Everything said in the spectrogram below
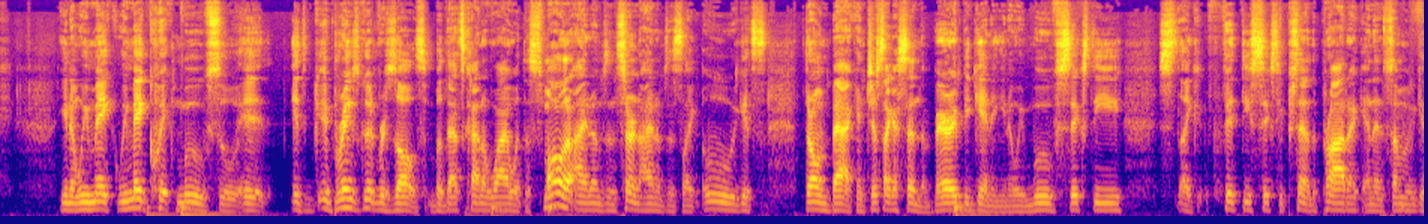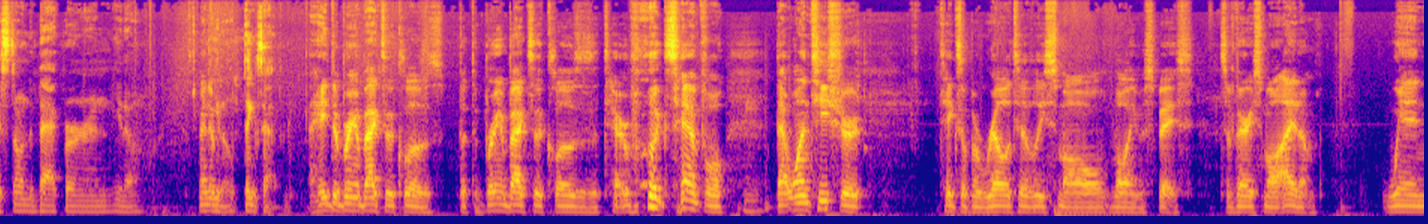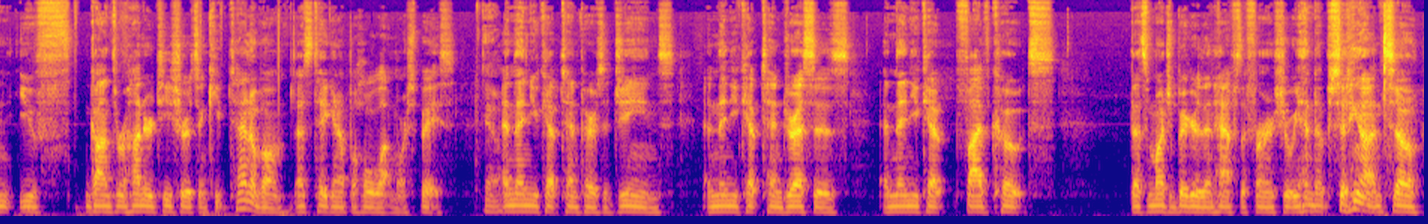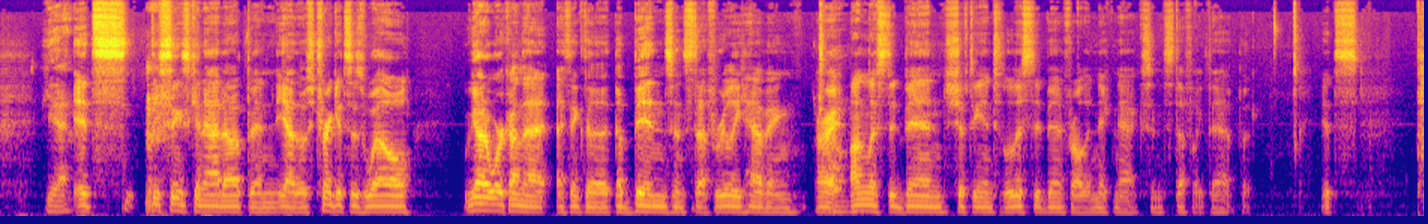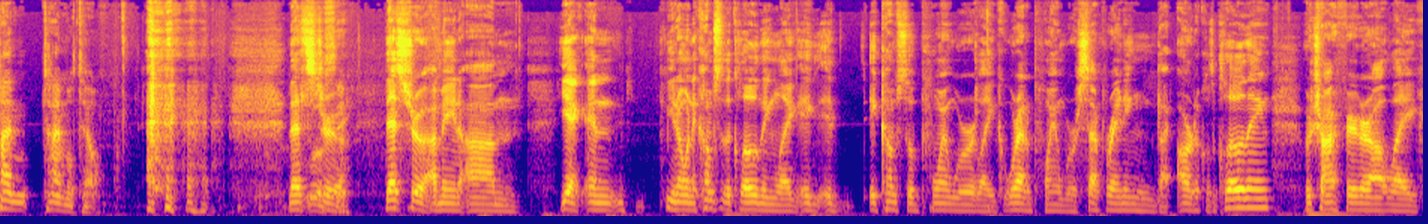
you know, we make we make quick moves, so it it it brings good results. But that's kind of why with the smaller items and certain items, it's like, ooh, it gets thrown back. And just like I said in the very beginning, you know, we move sixty, like 50, 60 percent of the product, and then some of it gets thrown in the back burner, and you know, and you know, things happen. i hate to bring it back to the clothes but to bring it back to the clothes is a terrible example. Mm-hmm. That one t-shirt takes up a relatively small volume of space. It's a very small item. When you've gone through 100 t-shirts and keep 10 of them that's taking up a whole lot more space. Yeah. and then you kept 10 pairs of jeans and then you kept 10 dresses and then you kept five coats. That's much bigger than half the furniture we end up sitting on. So Yeah. it's these things can add up and yeah those trinkets as well we got to work on that i think the the bins and stuff really having all right Oh. unlisted bin shifting into the listed bin for all the knickknacks and stuff like that but it's time time will tell That's We'll true. see. That's true. I mean, um, yeah, and you know, when it comes to the clothing, like it, it, it comes to a point where like we're at a point where we're separating like articles of clothing. We're trying to figure out like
